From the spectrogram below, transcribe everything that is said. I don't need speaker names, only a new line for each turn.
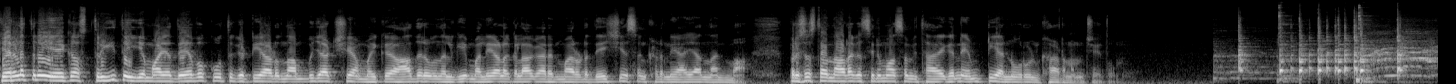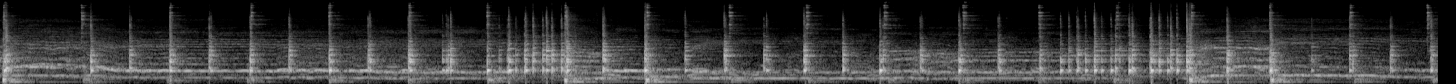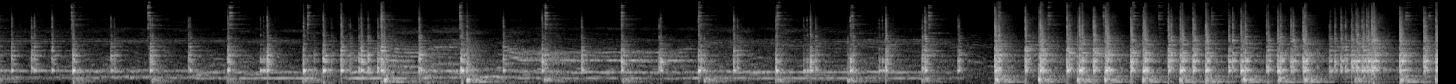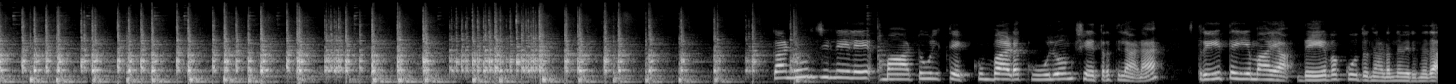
കേരളത്തിലെ ഏക സ്ത്രീ തെയ്യമായ ദേവക്കൂത്ത് കെട്ടിയാടുന്ന അമ്പുജാക്ഷി അമ്മയ്ക്ക് ആദരവ് നൽകി മലയാള കലാകാരന്മാരുടെ ദേശീയ സംഘടനയായ നന്മ. പ്രശസ്ത നാടക സിനിമാ സംവിധായകൻ എം ടി അന്നൂർ ഉദ്ഘാടനം ചെയ്തു.
കണ്ണൂർ ജില്ലയിലെ മാട്ടൂൽ തെക്കുംപാട കൂലോം ക്ഷേത്രത്തിലാണ് സ്ത്രീ തെയ്യമായ ദേവക്കൂത്ത് നടന്നു വരുന്നത്.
